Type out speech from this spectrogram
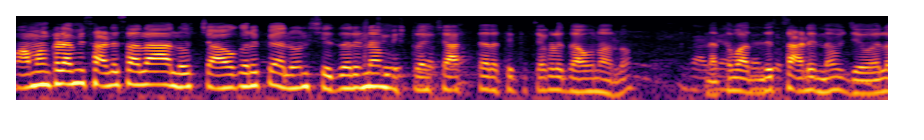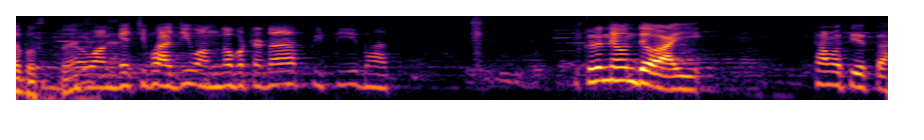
मामांकडे आम्ही साडेसहाला आलो चहा वगैरे प्यालो आणि शेजारी ना मिस्टरांची आत्या राहते तिच्याकडे जाऊन आलो. आणि आता वाजले साडे नऊ जेवायला बसतोय. वांग्याची भाजी वांगा बटाटा पिठी भात. तिकडे नेऊन देऊ आई. थांबा ती येता.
